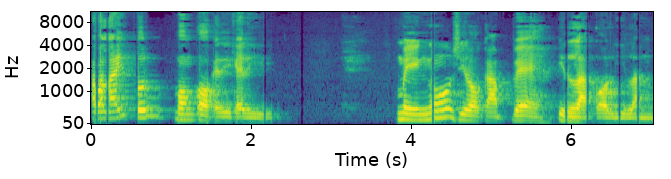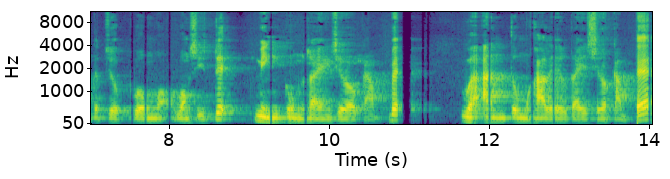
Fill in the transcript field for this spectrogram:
kala itu mongko keri-keri mengo sira kabeh illa qalilan kejaba wong sithik mingkum saing sira kabeh wa antum khalil ta sira kabeh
